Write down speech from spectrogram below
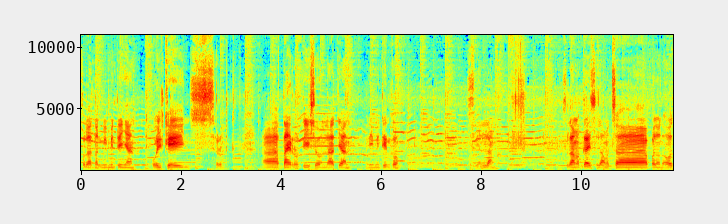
Ako lahat nagmimintin yan. Oil change, ro- ah, tire rotation, lahat yan. Minimintin ko. So yan lang. Salamat guys, salamat sa panonood.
